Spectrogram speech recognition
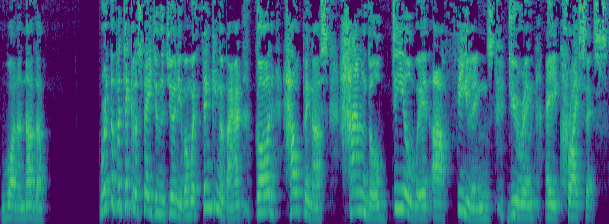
one another. We're at the particular stage in the journey when we're thinking about God helping us handle, deal with our feelings during a crisis.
